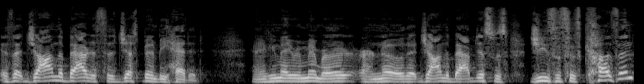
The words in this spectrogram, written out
is that John the Baptist had just been beheaded. And if you may remember or know that John the Baptist was Jesus' cousin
